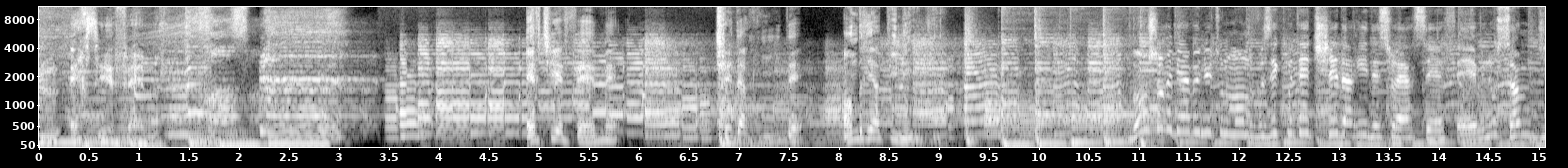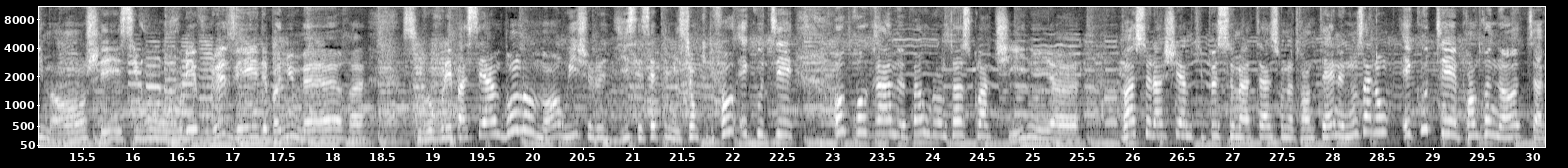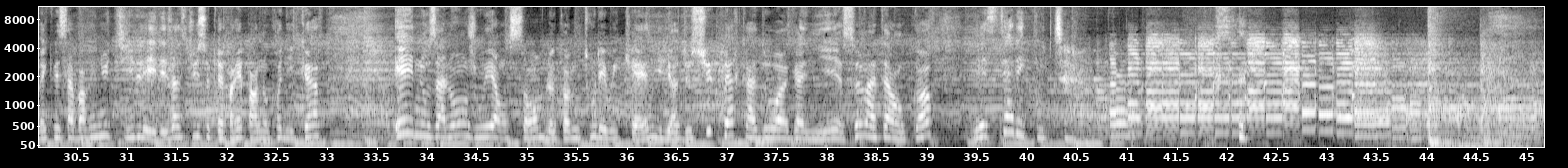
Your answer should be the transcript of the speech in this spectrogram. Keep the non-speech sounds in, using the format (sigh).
Bleu RCFM. France Bleu. RCFM, Andrea Pini. Bonjour et bienvenue tout le monde, vous écoutez Chedaride sur RCFM. Nous sommes dimanche et si vous voulez vous lever de bonne humeur, si vous voulez passer un bon moment, oui je le dis, c'est cette émission qu'il faut écouter. Au programme Paolonto Squarcini euh, va se lâcher un petit peu ce matin sur notre antenne. Nous allons écouter, prendre note avec les savoirs inutiles et les astuces préparées par nos chroniqueurs. Et nous allons jouer ensemble comme tous les week-ends. Il y a de super cadeaux à gagner ce matin encore. Restez à l'écoute. (laughs)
